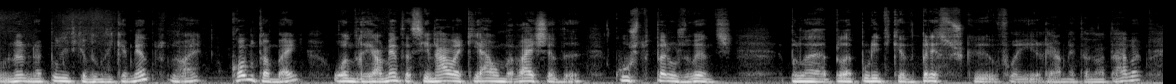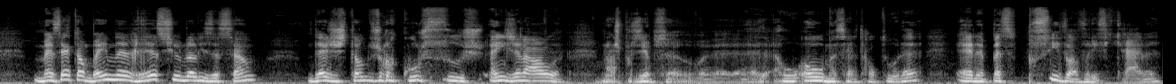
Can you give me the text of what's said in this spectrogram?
na- na política do medicamento, não é? Como também onde realmente assinala que há uma baixa de custo para os doentes pela, pela política de preços que foi realmente adotada, mas é também na racionalização da gestão dos recursos em geral. Nós, por exemplo, se, eh, a, uma certa altura, era possível verificar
